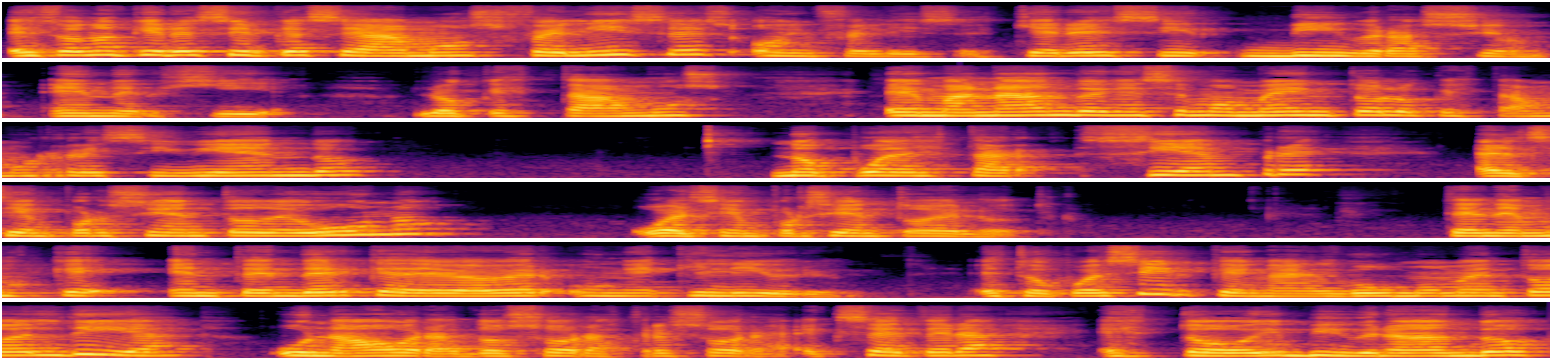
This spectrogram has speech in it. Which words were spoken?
Esto no quiere decir que seamos felices o infelices, quiere decir vibración, energía, lo que estamos emanando en ese momento, lo que estamos recibiendo, no puede estar siempre el 100% de uno o el 100% del otro. Tenemos que entender que debe haber un equilibrio. Esto puede decir que en algún momento del día, una hora, dos horas, tres horas, etcétera, estoy vibrando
